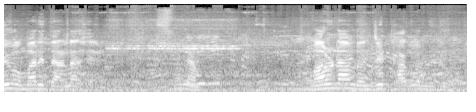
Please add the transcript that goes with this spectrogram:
એવું અમારી ધારણા છે. મારું નામ રણજીત ઠાકોર મીઠું.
